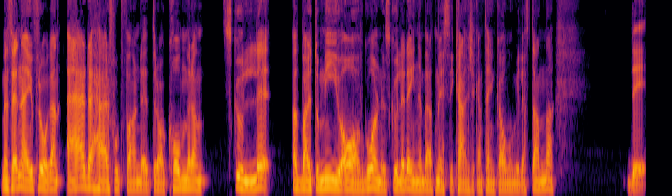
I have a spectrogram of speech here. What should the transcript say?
Men sen är ju frågan, är det här fortfarande ett drag? Kommer han, skulle att Bartomeu avgår nu, skulle det innebära att Messi kanske kan tänka om och vilja stanna? Det,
